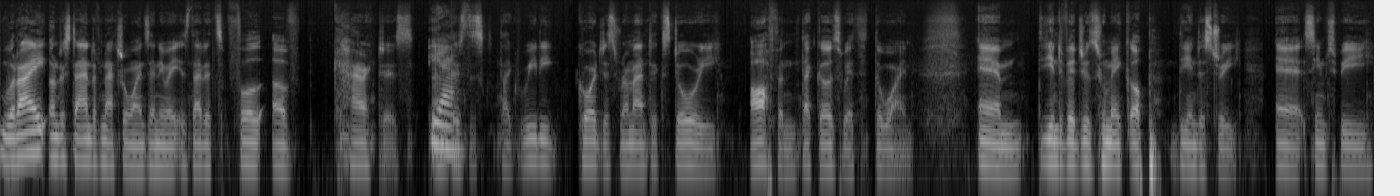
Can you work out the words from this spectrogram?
what I understand of natural wines anyway is that it's full of characters. And Yeah. there's this like really gorgeous romantic story often that goes with the wine. Um, the individuals who make up the industry uh, seem to be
